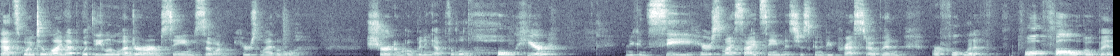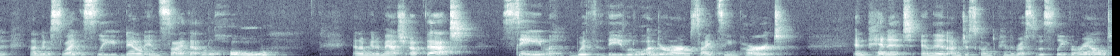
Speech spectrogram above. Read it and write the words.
That's going to line up with the little underarm seam. So I'm, here's my little shirt. I'm opening up the little hole here. And you can see, here's my side seam. It's just going to be pressed open or let it fall, fall open. And I'm going to slide the sleeve down inside that little hole. And I'm going to match up that seam with the little underarm side seam part and pin it and then I'm just going to pin the rest of the sleeve around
